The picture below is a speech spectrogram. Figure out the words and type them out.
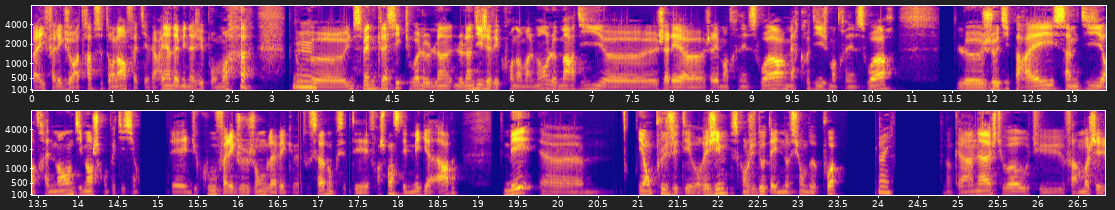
bah, il fallait que je rattrape ce temps-là. En fait, il y avait rien d'aménagé pour moi. Donc mmh. une semaine classique, tu vois, le, lundi j'avais cours normalement, le mardi j'allais j'allais m'entraîner le soir, mercredi je m'entraînais le soir, le jeudi pareil, samedi entraînement, dimanche compétition. Et du coup, il fallait que je jongle avec tout ça. Donc c'était franchement c'était méga hard. Mais, euh, et en plus, j'étais au régime, parce qu'en judo, tu as une notion de poids. Oui. Donc à un âge, tu vois, où tu, enfin moi j'ai,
